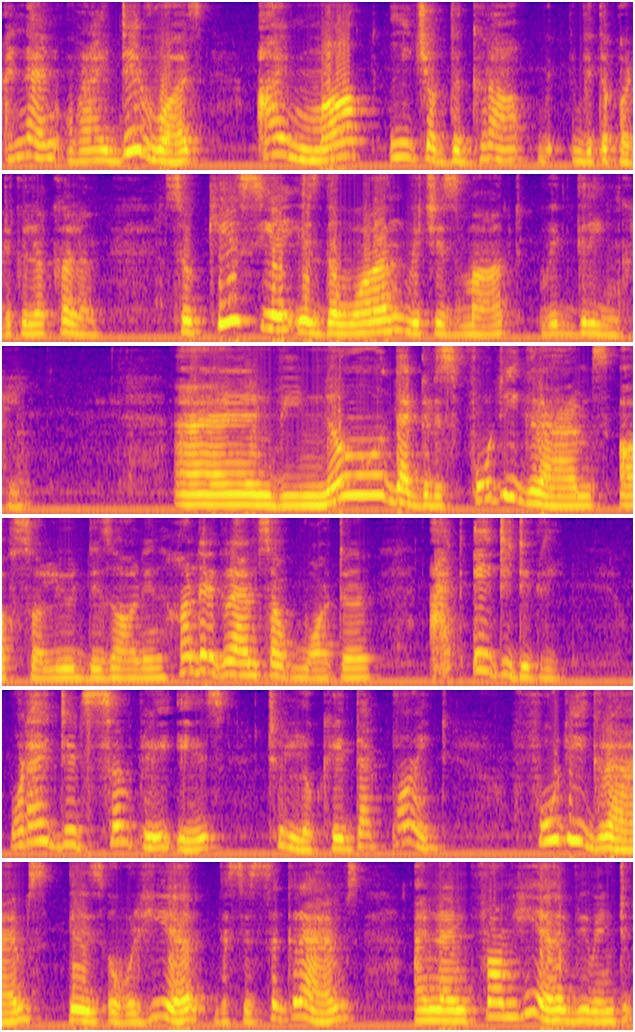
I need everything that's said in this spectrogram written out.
and then what I did was I marked each of the graph with a particular color. So KCl is the one which is marked with green color and we know that there is 40 grams of solute dissolved in 100 grams of water at 80 degree. What I did simply is to locate that point. 40 grams is over here, this is the grams and then from here we went to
